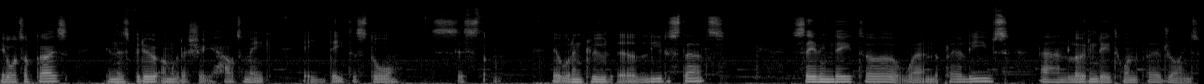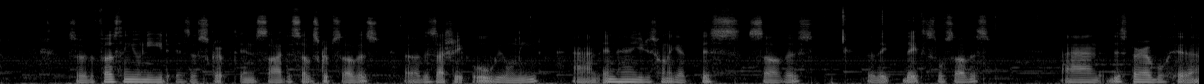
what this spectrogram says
Hey what's up guys, in this video I'm going to show you how to make a data store system. It will include a leader stats, saving data when the player leaves, and loading data when the player joins. So the first thing you'll need is a script inside the server script service. Uh, this is actually all we will need and in here you just want to get this service, the data store service and this variable here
